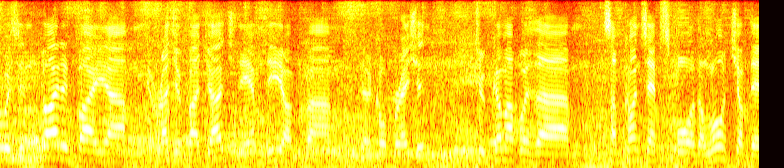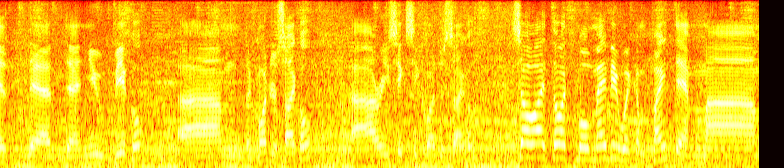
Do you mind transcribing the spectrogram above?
was invited by um, Raja Bajaj, the MD of um, the corporation, to come up with um, some concepts for the launch of their, new vehicle, um, the quadricycle, uh, RE60 quadricycle. So I thought, well, maybe we can paint them um,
